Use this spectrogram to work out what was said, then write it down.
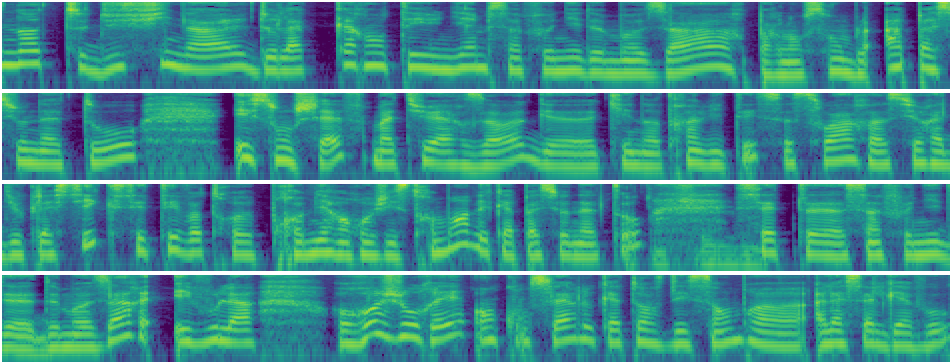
Notes du final de la 41e symphonie de Mozart par l'ensemble Appassionato et son chef Mathieu Herzog, euh, qui est notre invité ce soir euh, sur Radio Classique. C'était votre premier enregistrement avec Appassionato, Absolument. cette euh, symphonie de, de Mozart, et vous la rejouerez en concert le 14 décembre à la salle Gaveau.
